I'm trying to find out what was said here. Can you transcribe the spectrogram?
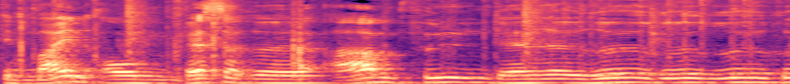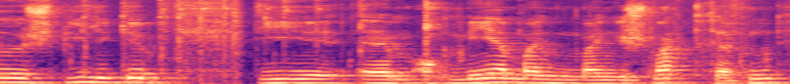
in meinen Augen bessere, abendfüllendere Spiele gibt, die ähm, auch mehr meinen meinen Geschmack treffen,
